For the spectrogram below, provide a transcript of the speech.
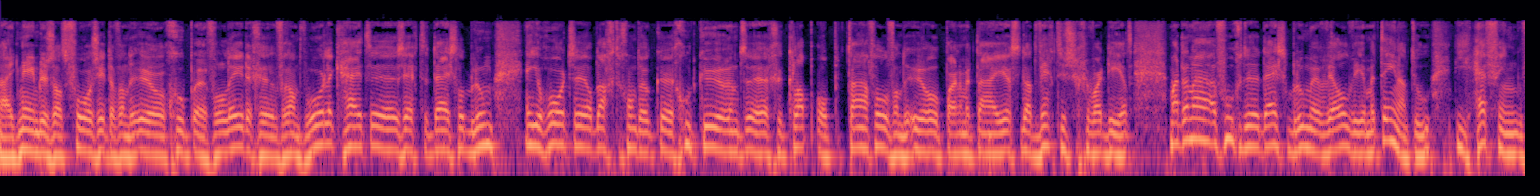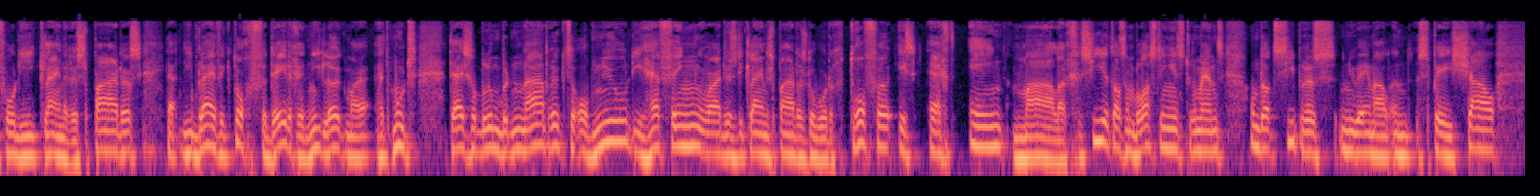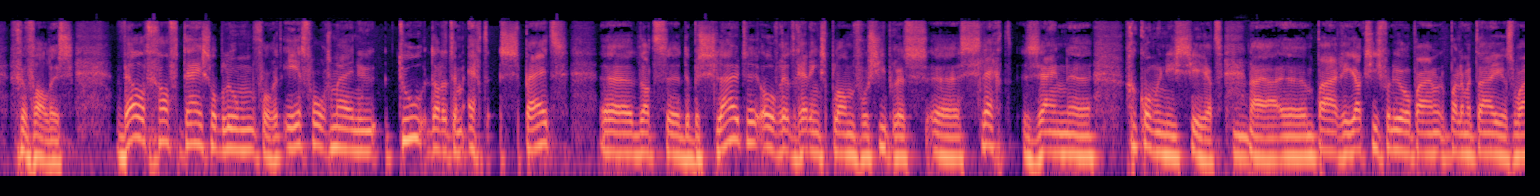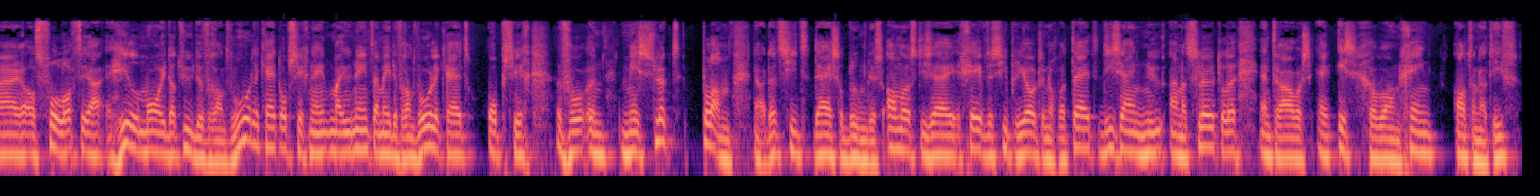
Nou, ik neem dus als voorzitter van de Eurogroep uh, volledige verantwoordelijkheid, uh, zegt Dijsselbloem. En je hoort uh, op de achtergrond ook goedkeurend geklap op tafel van de Europarlementariërs. Dat werd dus gewaardeerd. Maar daarna voegde Dijsselbloem er wel weer meteen aan toe. Die heffing voor die kleinere spaarders, ja, die blijf ik toch verdedigen. Niet leuk, maar het moet. Dijsselbloem benadrukte opnieuw die heffing, waar dus die kleine spaarders door worden getroffen, is echt eenmalig. Zie het als een belastinginstrument, omdat Cyprus nu eenmaal een speciaal speciaal geval is. Wel gaf Dijsselbloem voor het eerst volgens mij nu toe dat het hem echt spijt... Uh, dat uh, de besluiten over het reddingsplan voor Cyprus uh, slecht zijn gecommuniceerd. Mm. Nou ja, een paar reacties van Europarlementariërs waren als volgt. Ja, heel mooi dat u de verantwoordelijkheid op zich neemt... maar u neemt daarmee de verantwoordelijkheid op zich voor een mislukt plan. Nou, dat ziet Dijsselbloem dus anders. Die zei, geef de Cyprioten nog wat tijd. Die zijn nu aan het sleutelen. En trouwens, er is gewoon geen alternatief.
